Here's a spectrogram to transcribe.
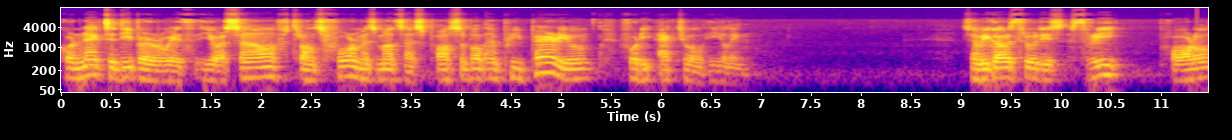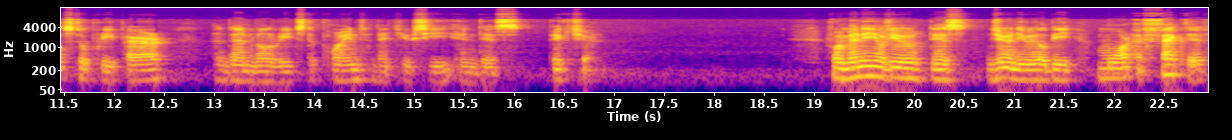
connect deeper with yourself, transform as much as possible, and prepare you for the actual healing. So we go through these three portals to prepare, and then we'll reach the point that you see in this picture. For many of you, this journey will be more effective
